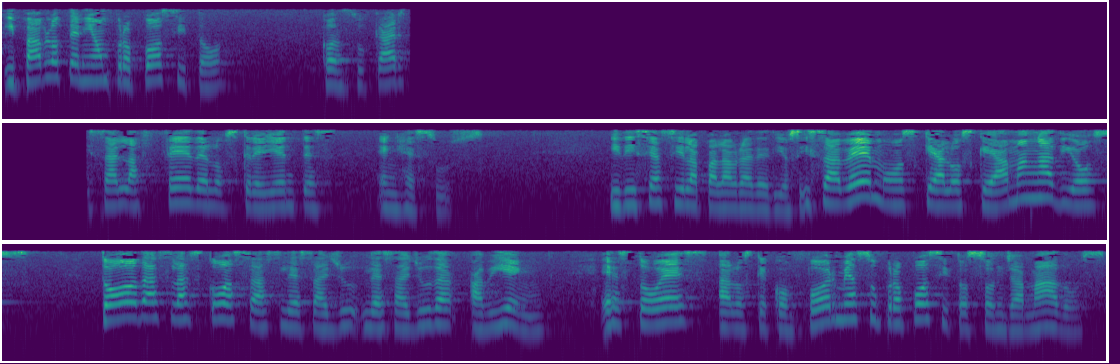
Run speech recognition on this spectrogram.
y Pablo tenía un propósito con su carta. la fe de los creyentes en Jesús. Y dice así la palabra de Dios. Y sabemos que a los que aman a Dios, todas las cosas les, les ayudan a bien. Esto es, a los que conforme a su propósito son llamados.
